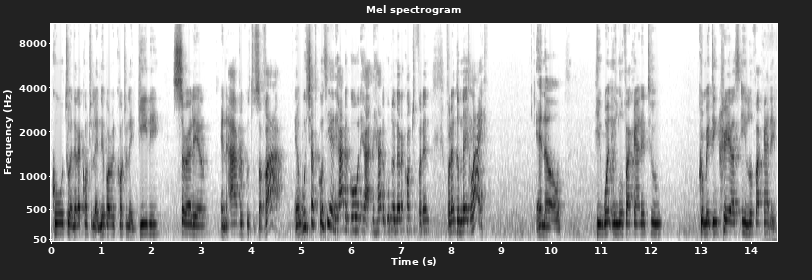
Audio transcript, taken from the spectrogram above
go to another country like neighboring country like Guinea, Sierra Leone, and Africa to survive. And which, of course, yeah, they had to go. They had, they had to go to another country for them for them to make life. And uh, he went in Lofa County to committing crimes in Lofa County.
